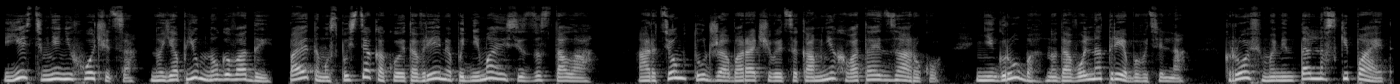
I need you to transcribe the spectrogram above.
Есть мне не хочется, но я пью много воды, поэтому спустя какое-то время поднимаюсь из-за стола. Артем тут же оборачивается ко мне, хватает за руку. Не грубо, но довольно требовательно. Кровь моментально вскипает.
